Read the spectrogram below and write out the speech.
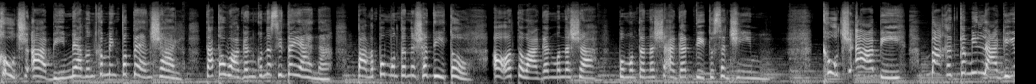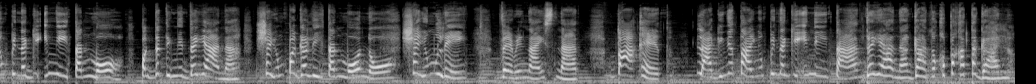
Coach Abby, meron kaming potential. Tatawagan ko na si Diana para pumunta na siya dito. Oo, tawagan mo na siya. Pumunta na siya agad dito sa gym. Coach Abby, bakit kami lagi yung pinag-iinitan mo? Pagdating ni Diana, siya yung pagalitan mo, no? Siya yung late. Very nice, Nat. Bakit? Lagi niya tayong pinag-iinitan. Diana, gano'n ka pa katagal?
